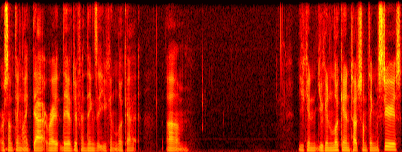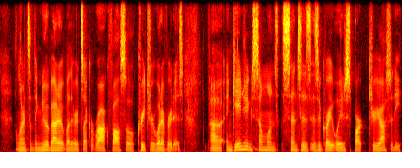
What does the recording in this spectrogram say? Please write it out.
or something like that, right? They have different things that you can look at. Um, you can you can look and touch something mysterious learn something new about it whether it's like a rock fossil creature whatever it is. Uh, engaging someone's senses is a great way to spark curiosity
